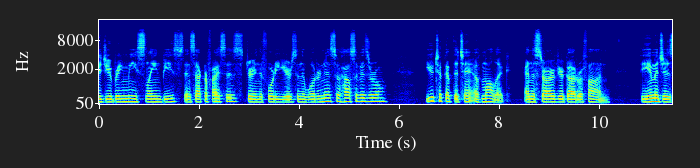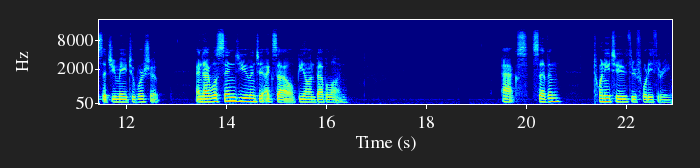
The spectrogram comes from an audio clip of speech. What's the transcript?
Did you bring me slain beasts and sacrifices during the forty years in the wilderness, O house of Israel? You took up the tent of Moloch and the star of your god Rephan, the images that you made to worship, and I will send you into exile beyond Babylon. Acts 7 22 through 43.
